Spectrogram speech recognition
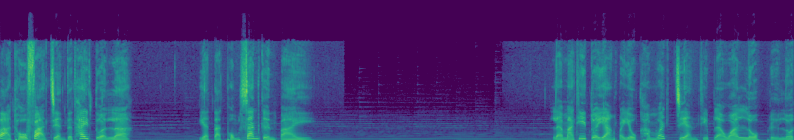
ป่าโถฝาเจียนตะไท่ตัวละอย่าตัดผมสั้นเกินไป และมาที่ตัวอย่างประโยคคำว่าเจียนที่แปลว่า ลบหรือลด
